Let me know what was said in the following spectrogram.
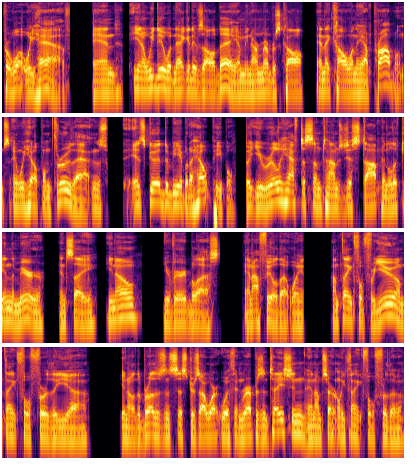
for what we have and, you know, we deal with negatives all day. I mean, our members call and they call when they have problems and we help them through that. And it's it's good to be able to help people, but you really have to sometimes just stop and look in the mirror and say, you know, you're very blessed. And I feel that way. I'm thankful for you. I'm thankful for the, uh, you know, the brothers and sisters I work with in representation. And I'm certainly thankful for the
